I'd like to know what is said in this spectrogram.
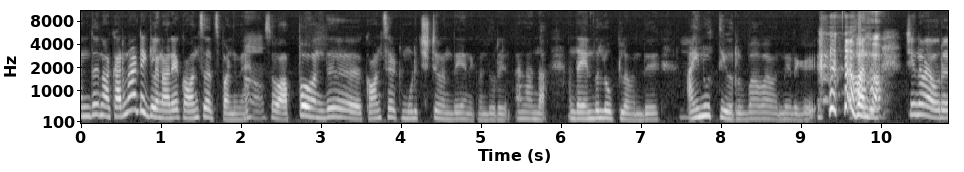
வந்து நான் கர்நாடிக்ல நிறைய கான்சர்ட்ஸ் பண்ணுவேன். ஸோ அப்போ வந்து கான்சர்ட் முடிச்சுட்டு வந்து எனக்கு வந்து ஒரு நல்லா அந்த அந்த என்வலோப்ல வந்து. ஐநூத்தி ஒரு ரூபாவா வந்து எனக்கு வந்து. சின்ன ஒரு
